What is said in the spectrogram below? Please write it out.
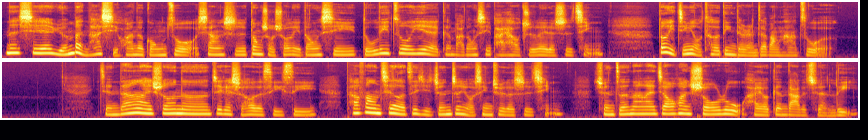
那些原本他喜欢的工作，像是动手修理东西、独立作业跟把东西排好之类的事情，都已经有特定的人在帮他做了。简单来说呢，这个时候的 CC，他放弃了自己真正有兴趣的事情，选择拿来交换收入，还有更大的权利。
